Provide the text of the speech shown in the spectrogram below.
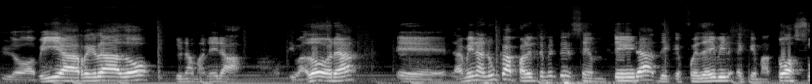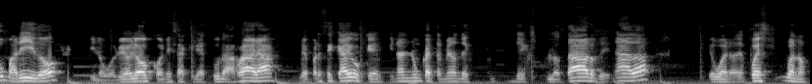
lo había arreglado de una manera motivadora. Eh, la mina nunca aparentemente se entera de que fue David el que mató a su marido y lo volvió loco con esa criatura rara. Me parece que algo que al final nunca terminaron de, explotar, de nada. Y bueno, después, bueno,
